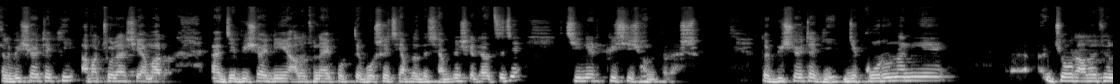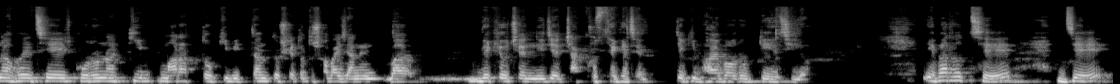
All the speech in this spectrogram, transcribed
তাহলে বিষয়টা কি? আবার চলে আসি আমার যে বিষয় নিয়ে আলোচনায় করতে বসেছি আপনাদের সামনে, সেটা হচ্ছে যে চীনের কৃষি সন্ত্রাস। তো বিষয়টা কি? যে করোনা নিয়ে জোর আলোচনা হয়েছে, করোনা কি মারাত্মক, কি বৃত্তান্ত, সেটা তো সবাই জানেন বা দেখেওছেন, নিজের চাক্ষুষ থেকেছেন যে কি ভয়াবহ রূপ নিয়েছিল। এবার হচ্ছে যে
